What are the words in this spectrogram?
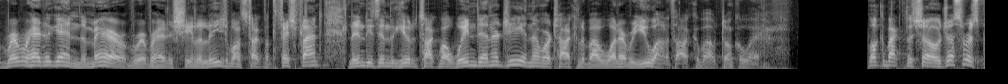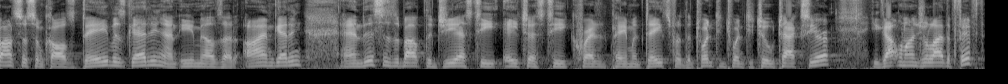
Riverhead again. The mayor of Riverhead is Sheila Lee. She wants to talk about the fish plant. Lindy's in the queue to talk about wind energy, and then we're talking about whatever you want to talk about. Don't go away. Welcome back to the show. Just a response to some calls Dave is getting and emails that I'm getting. And this is about the GST HST credit payment dates for the 2022 tax year. You got one on July the 5th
